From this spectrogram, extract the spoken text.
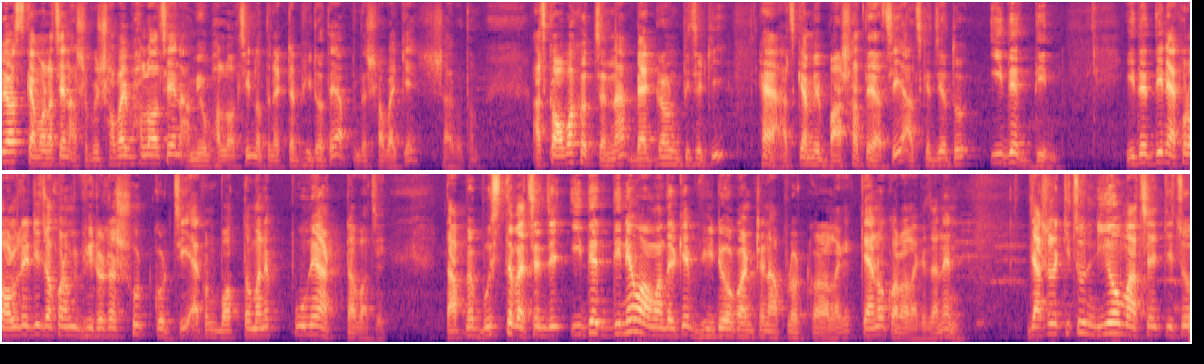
বিয়াস কেমন আছেন? আশা করি সবাই ভালো আছেন, আমিও ভালো আছি। নতুন একটা ভিডিওতে আপনাদের সবাইকে স্বাগতম। আজকে অবাক হচ্ছেন না? ব্যাকগ্রাউন্ড পিছে কি? হ্যাঁ আজকে আমি বাসাতে আছি। আজকে যেহেতু ঈদের দিন। ঈদের দিন এখন অলরেডি যখন আমি ভিডিওটা শ্যুট করছি, এখন বর্তমানে পুনে আটটা বাজে। তা আপনি বুঝতে পারছেন যে ঈদের দিনেও আমাদেরকে ভিডিও কন্টেন্ট আপলোড করা লাগে। কেন করা লাগে জানেন? যে আসলে কিছু নিয়ম আছে, কিছু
